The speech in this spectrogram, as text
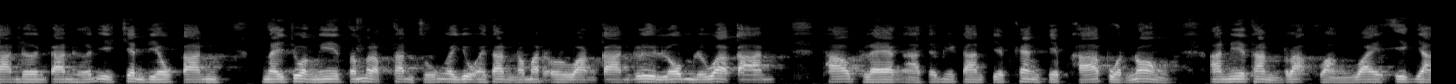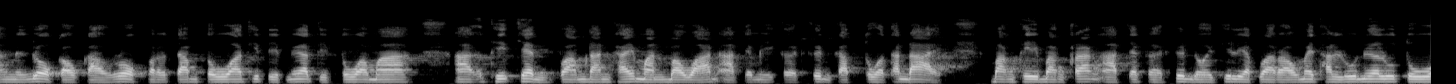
การเดินการเหินอีกเช่นเดียวกัน ในช่วงนี้สำหรับท่านสูงอายุให้ท่านระมัดระวังการลื่นล้มหรือว่าการเท้าแพลงอาจจะมีการเจ็บแข้งเจ็บขาปวดน่อง อันนี้ท่านระวังไว้อีกอย่างหนึ่งโรคเก่าๆโรคประจำตัวที่ติดเนื้อติดตัวมาอาทิเช่น ความดันไขมันเบาหวานอาจจะมีเกิดขึ้นกับตัวท่านได้ บางทีบางครั้งอาจจะเกิดขึ้นโดยที่เรียกว่าเราไม่ทันรู้เนื้อรู้ตัว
